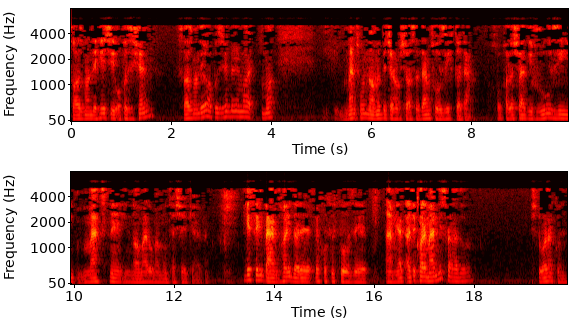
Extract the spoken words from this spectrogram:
سازماندهی چی؟ opposition؟ سازماندهی opposition؟ ببین ما, ما من تو اون نامه به جناب شاهزاده توضیح دادم. خب حالا شاید روزی متن این نامه رو من منتشر کردم. یه سری بندهایی داره به خصوص توضیح امنیت. از کار من نیست فقط اشتباه نکنید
